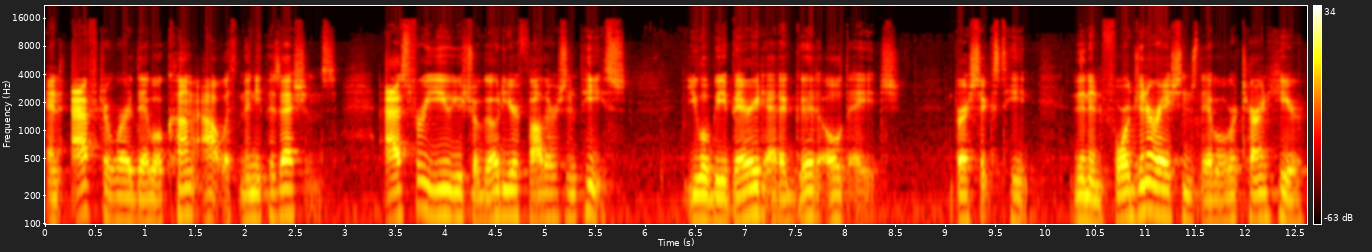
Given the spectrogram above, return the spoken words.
and afterward they will come out with many possessions. As for you, you shall go to your fathers in peace. You will be buried at a good old age. Verse 16 Then in four generations they will return here,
